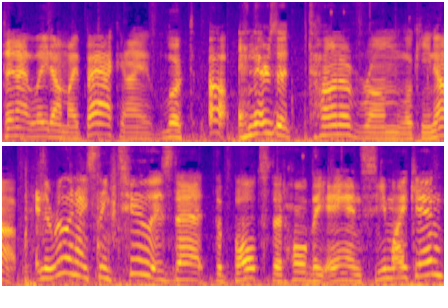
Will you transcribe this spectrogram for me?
then I laid on my back and I looked up and there's a ton of room looking up. And the really nice thing too is that the bolts that hold the ANC mic in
